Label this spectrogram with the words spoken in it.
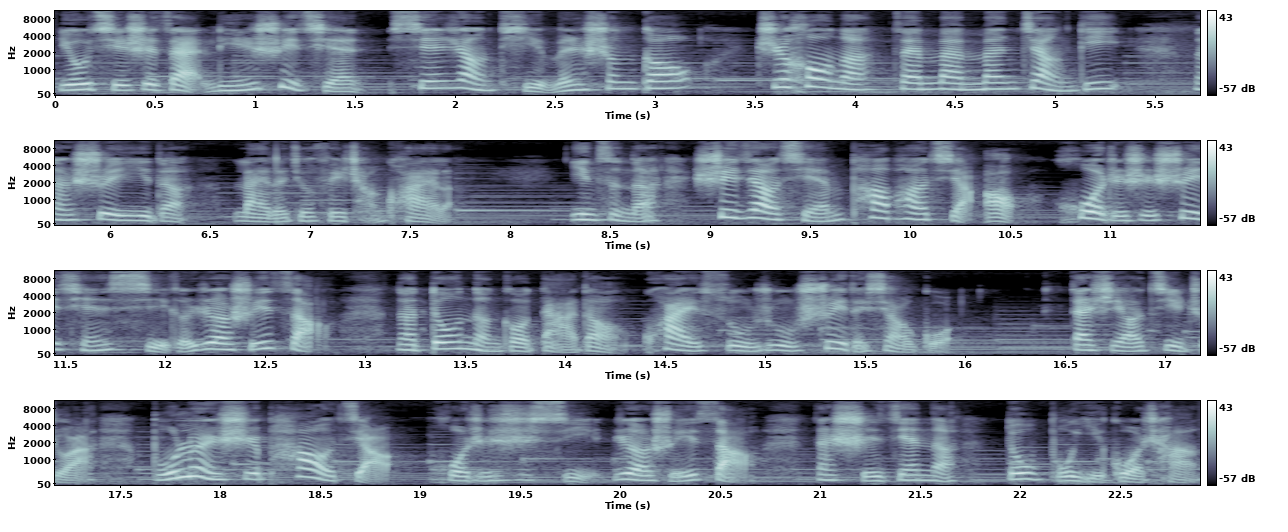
尤其是在临睡前先让体温升高，之后呢再慢慢降低，那睡意的。来的就非常快了，因此呢，睡觉前泡泡脚，或者是睡前洗个热水澡，那都能够达到快速入睡的效果。但是要记住啊，不论是泡脚或者是洗热水澡，那时间呢都不宜过长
